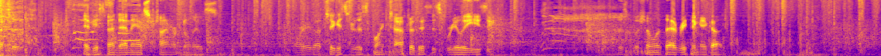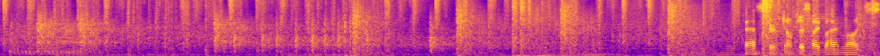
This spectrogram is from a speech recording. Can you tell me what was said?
Aggressive. If you spend any extra time, we're gonna lose. Don't worry about tickets for this point. After this, it's really easy. Just push in with everything you got. Move faster, don't just hide behind logs.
